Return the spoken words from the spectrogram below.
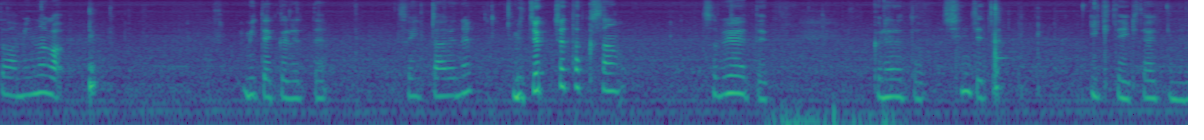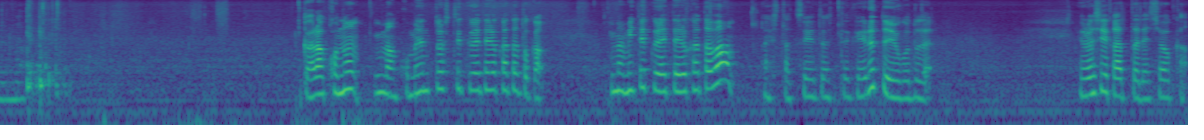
明日はみんなが見てくれてツイッターでねめちゃくちゃたくさんつぶやいてくれると信じて。生きていきたいと思います。だからこの今コメントしてくれてる方とか今見てくれてる方は明日ツイートしてくれるということでよろしかったでしょうか？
